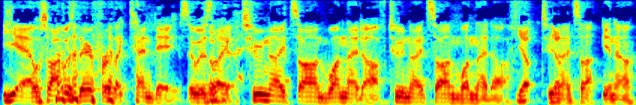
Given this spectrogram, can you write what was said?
Yeah, so I was there for like ten days. It was okay. like two nights on, one night off, two nights on, one night off. Yep. Two yep. nights on. You know.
